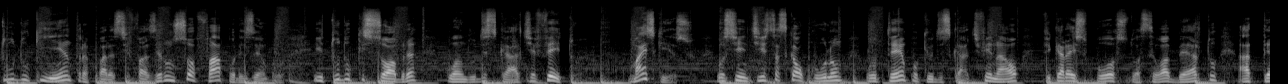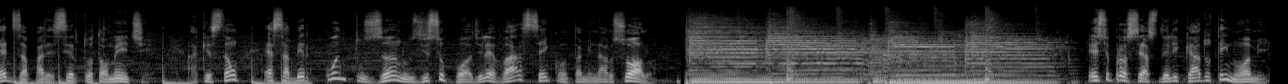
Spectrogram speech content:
tudo o que entra para se fazer um sofá, por exemplo, e tudo o que sobra quando o descarte é feito. Mais que isso, os cientistas calculam o tempo que o descarte final ficará exposto a céu aberto até desaparecer totalmente. A questão é saber quantos anos isso pode levar sem contaminar o solo. Esse processo delicado tem nome:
